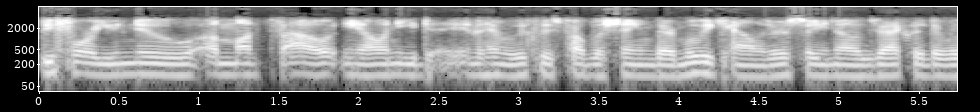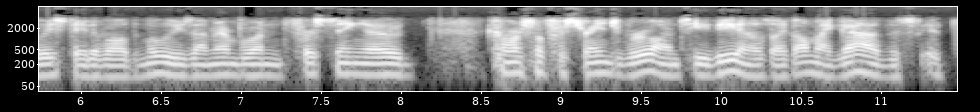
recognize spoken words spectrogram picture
before you knew a month out, you know, and Independent Weekly's publishing their movie calendar, so you know exactly the release date of all the movies. I remember when first seeing a commercial for Strange Brew on TV, and I was like, oh my god, this it's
